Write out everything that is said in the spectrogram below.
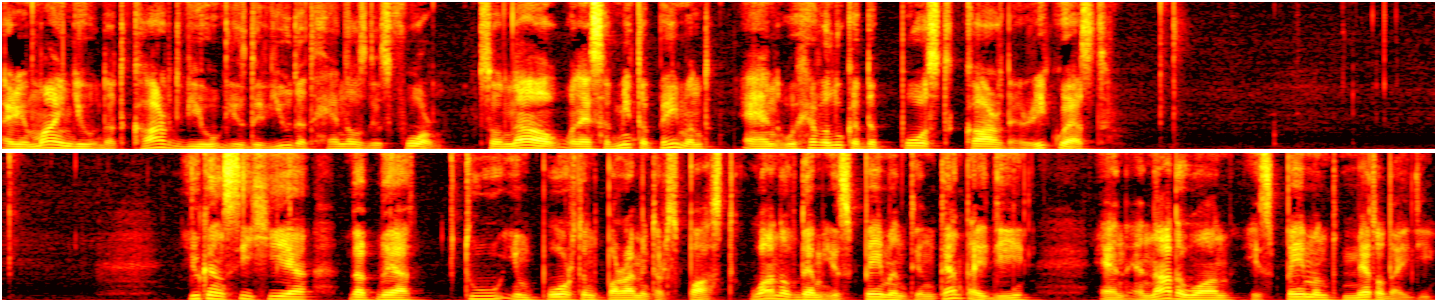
I remind you that card view is the view that handles this form. So now when I submit a payment and we have a look at the post card request, you can see here that there are two important parameters passed. One of them is payment intent ID and another one is payment method ID.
